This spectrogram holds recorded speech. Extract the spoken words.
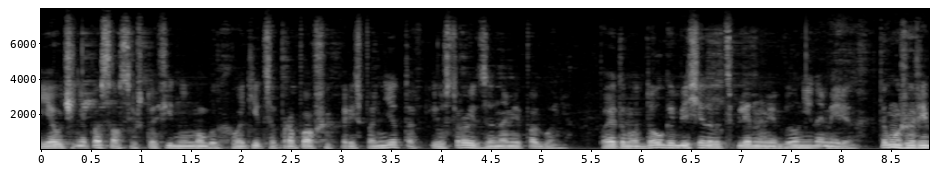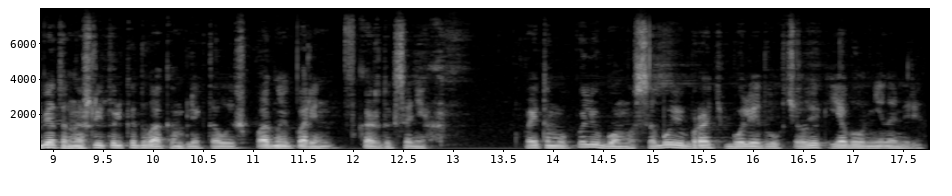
Я очень опасался, что финны могут хватиться пропавших корреспондентов и устроить за нами погоню. Поэтому долго беседовать с пленными был не намерен. К тому же ребята нашли только два комплекта лыж, по одной паре в каждых санях. Поэтому по-любому с собой брать более двух человек я был не намерен.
